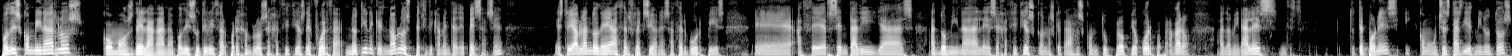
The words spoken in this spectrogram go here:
Podéis combinarlos como os dé la gana. Podéis utilizar, por ejemplo, los ejercicios de fuerza. No tiene que, no hablo específicamente de pesas, ¿eh? Estoy hablando de hacer flexiones, hacer burpees, eh, hacer sentadillas, abdominales, ejercicios con los que trabajas con tu propio cuerpo. Pero claro, abdominales Tú te pones y como mucho estás 10 minutos.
